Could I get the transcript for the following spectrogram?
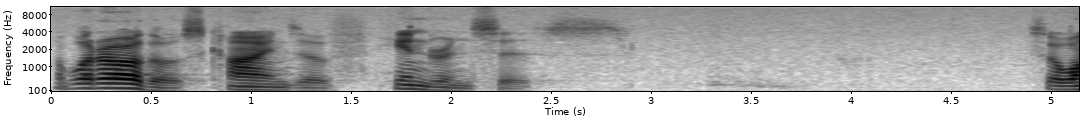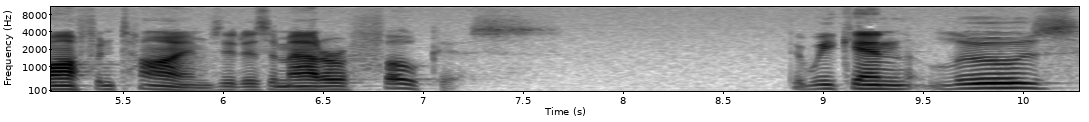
What are those kinds of hindrances? So oftentimes it is a matter of focus, that we can lose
